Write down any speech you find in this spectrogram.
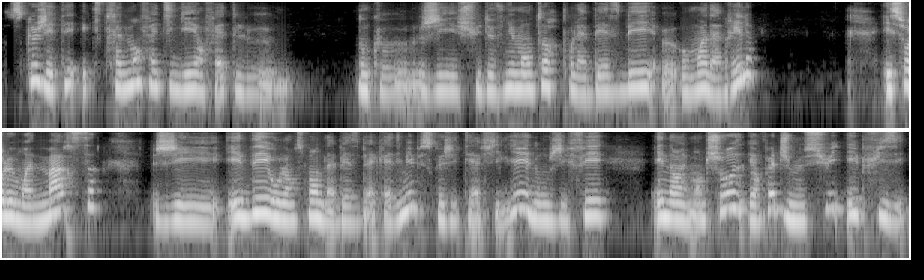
parce que j'étais extrêmement fatiguée en fait. Le... Donc euh, je suis devenue mentor pour la BSB euh, au mois d'avril. Et sur le mois de mars, j'ai aidé au lancement de la BSB Academy puisque j'étais affiliée, donc j'ai fait énormément de choses et en fait je me suis épuisée.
